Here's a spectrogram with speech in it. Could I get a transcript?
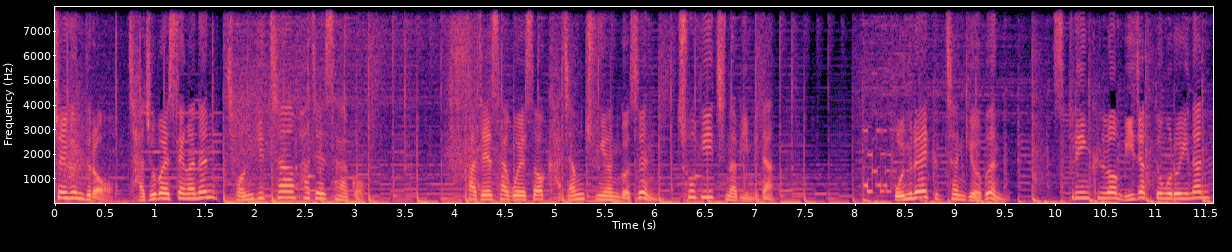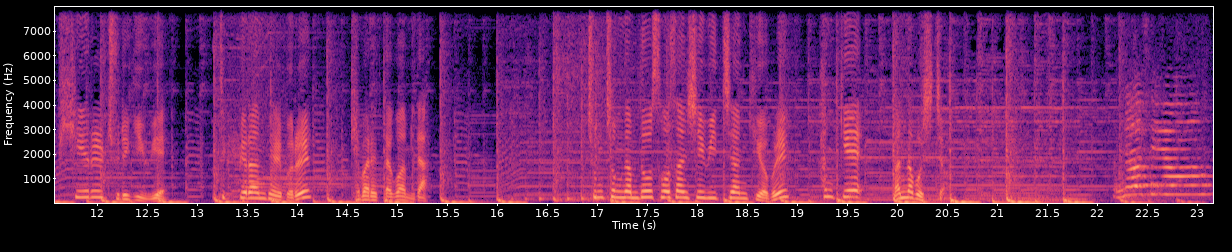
최근 들어 자주 발생하는 전기차 화재 사고. 화재 사고에서 가장 중요한 것은 초기 진압입니다. 오늘의 극찬 기업은 스프링클러 미작동으로 인한 피해를 줄이기 위해 특별한 밸브를 개발했다고 합니다. 충청남도 서산시에 위치한 기업을 함께 만나보시죠. 안녕하세요.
